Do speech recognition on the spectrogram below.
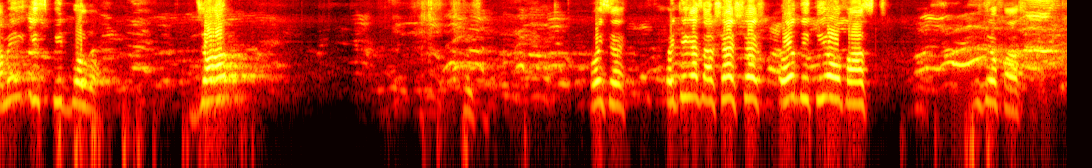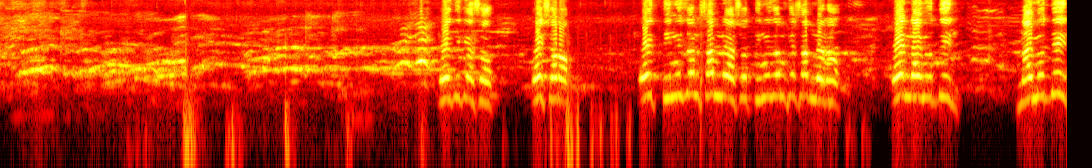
আমি স্পিড বলব। জব হয়েছে ওই ঠিক আছে, আর শেষ শেষ। ও দ্বিতীয় ফার্স্ট দ্বিতীয় ফার্স্ট এইদিকে আসো। এই সরো। এই তিনজন সামনে আসো। তিনজনকে সামনে আনো। এই নাইমুদ্দিন। নাইমুদ্দিন,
